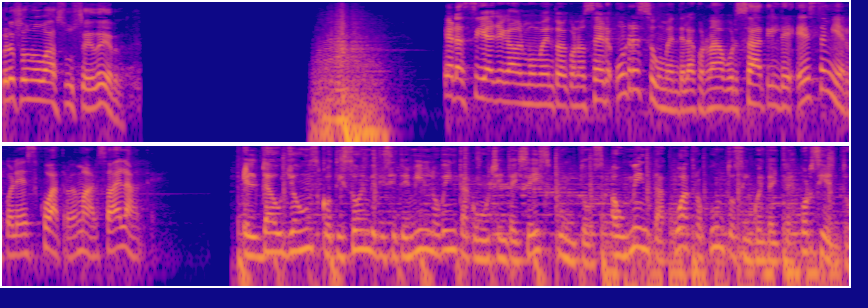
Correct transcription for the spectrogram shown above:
pero eso no va a suceder. Y ahora sí ha llegado el momento de conocer un resumen de la jornada bursátil de este miércoles 4 de marzo. Adelante. El Dow Jones cotizó en 27.090,86 puntos, aumenta 4.53%.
